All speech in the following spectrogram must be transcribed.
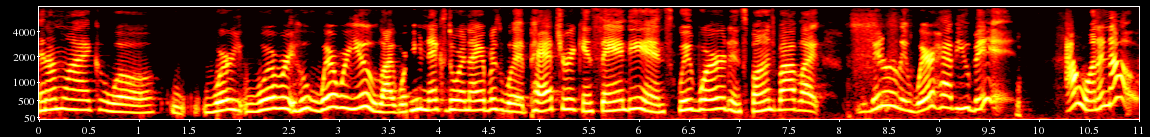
And I'm like, well, where where were who where were you? Like, were you next door neighbors with Patrick and Sandy and Squidward and SpongeBob? Like, literally, where have you been? I want to know.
